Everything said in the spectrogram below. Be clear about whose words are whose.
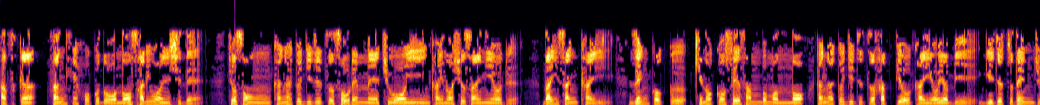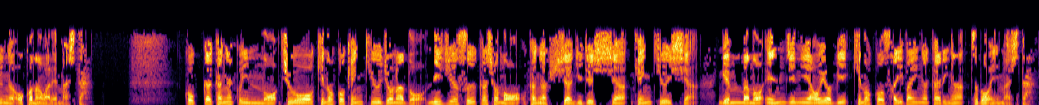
Speaker 1: 20日、ファンヘ北道のサリウォン市で、朝鮮科学技術総連盟中央委員会の主催による第3回全国キノコ生産部門の科学技術発表会及び技術伝授が行われました。国家科学院の中央キノコ研究所など二十数カ所の科学者、技術者、研究者、現場のエンジニア及びキノコ栽培係が集いました。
